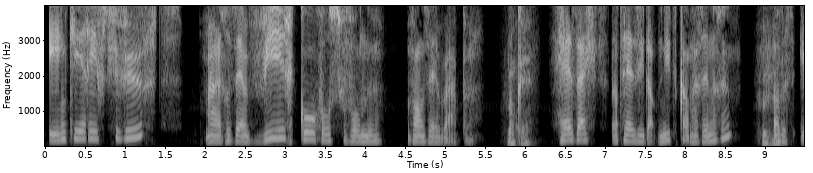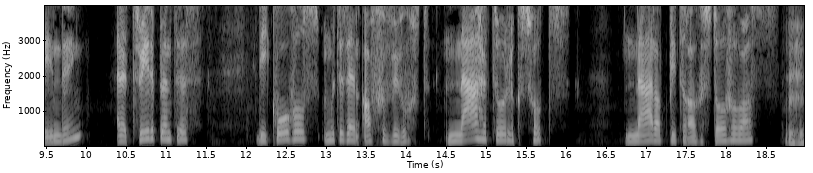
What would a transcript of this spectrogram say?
één keer heeft gevuurd, maar er zijn vier kogels gevonden van zijn wapen. Oké. Hij zegt dat hij zich dat niet kan herinneren. Mhm. Dat is één ding. En het tweede punt is, die kogels moeten zijn afgevuurd na het dodelijke schot, nadat Pieter al gestorven was, Mhm.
